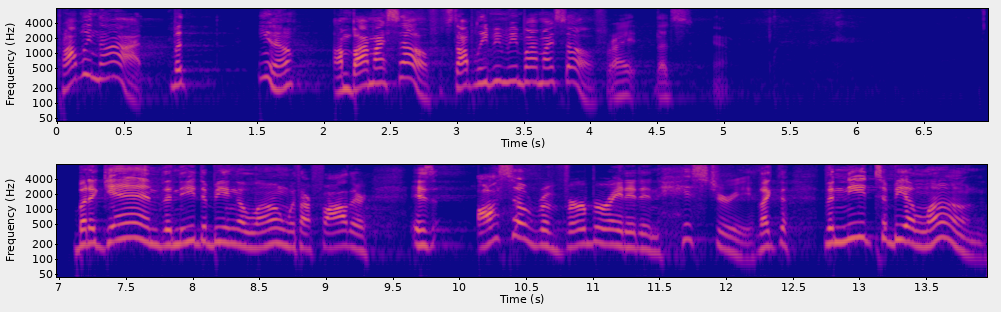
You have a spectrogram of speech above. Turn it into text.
Probably not. But, you know, I'm by myself. Stop leaving me by myself, right? That's, yeah. But again, the need to being alone with our Father is also reverberated in history. Like the, the need to be alone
